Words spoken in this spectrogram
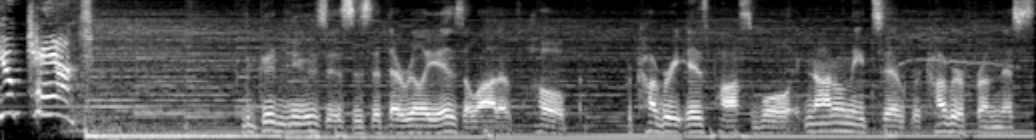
You can't! The good news is, is that there really is a lot of hope. Recovery is possible, not only to recover from this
